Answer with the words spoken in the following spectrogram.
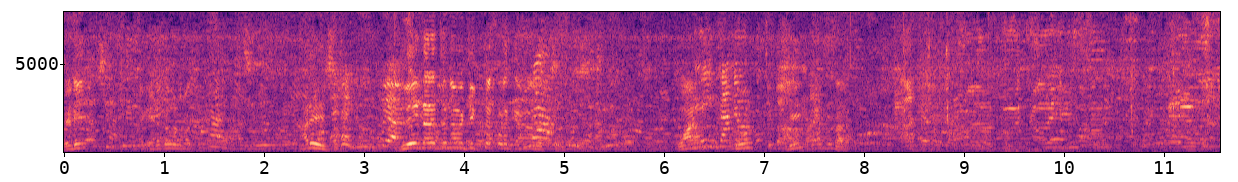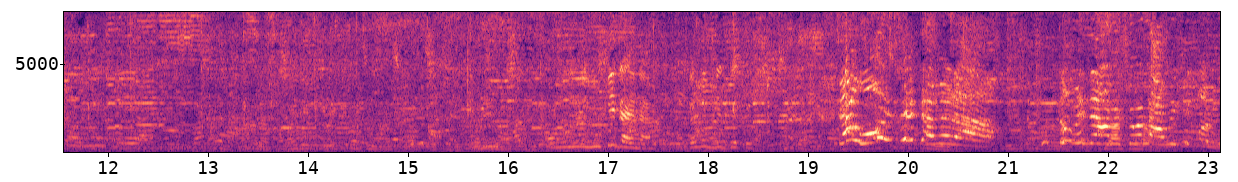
রেডি এটা তো বলব। আরে ব্লেজারের জন্য আমি টিকটক করে ক্যামেরা দেখতে ওয়ান টু থ্রি স্টার্ট লুকি যায় না ক্যামেরা তুমি আমি কি করব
